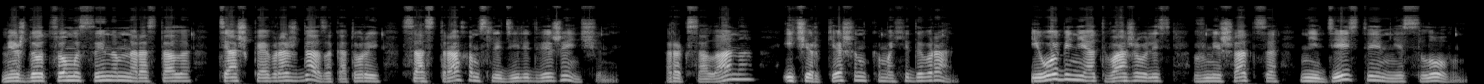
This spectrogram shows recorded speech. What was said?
Между отцом и сыном нарастала тяжкая вражда, за которой со страхом следили две женщины — Роксолана и Черкешенко Махидевран. И обе не отваживались вмешаться ни действием, ни словом.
